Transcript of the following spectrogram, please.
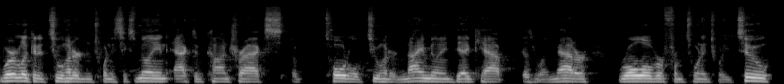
we're looking at 226 million active contracts, a total of 209 million dead cap. Doesn't really matter. Rollover from 2022,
